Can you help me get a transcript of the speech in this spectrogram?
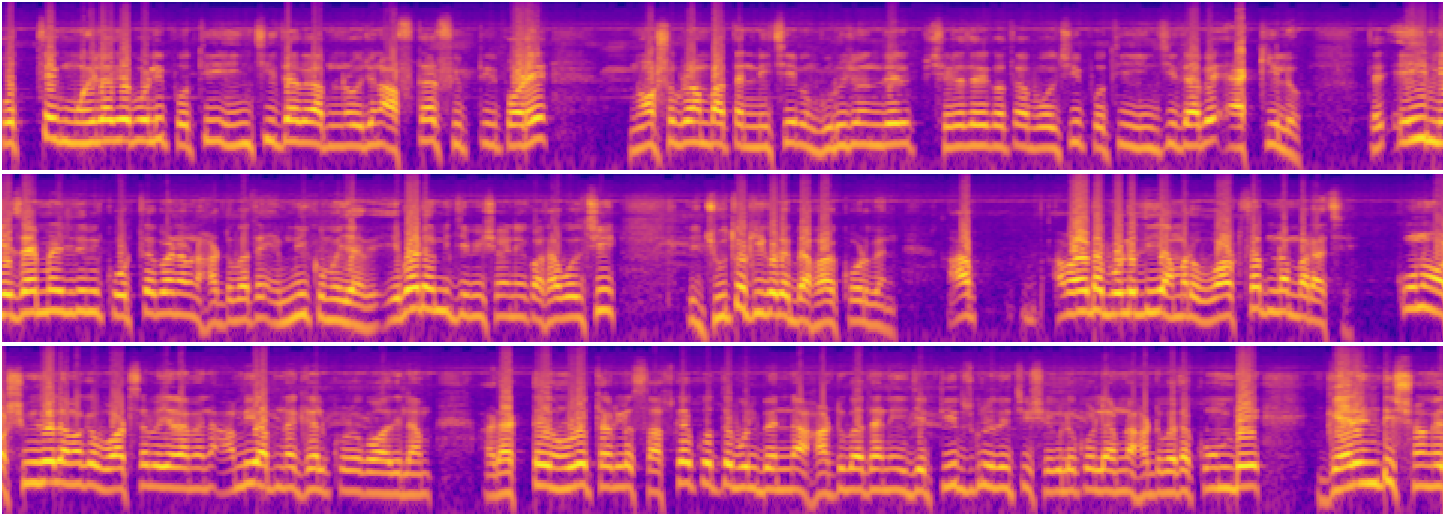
প্রত্যেক মহিলাকে বলি, প্রতি ইঞ্চিতে হবে আপনার ওজন আফটার ফিফটির পরে নশো গ্রাম বা তার নিচে এবং গুরুজনদের, ছেলেদের কথা বলছি, প্রতি ইঞ্চিতে হবে এক কিলো। তো এই মেজারমেন্ট যদি আমি করতে পারেন, আপনার হাঁটু ব্যথা এমনি কমে যাবে। এবার আমি যে বিষয় নিয়ে কথা বলছি জুতো কী করে ব্যবহার করবেন? আপ আবার একটা বলে দিই, আমার হোয়াটসঅ্যাপ নাম্বার আছে। কোনো অসুবিধা হলে আমাকে হোয়াটসঅ্যাপে জানাবেন, আমি আপনাকে হেল্প করে কথা দিলাম। আর একটাই অনুরোধ থাকলে সাবস্ক্রাইব করতে ভুলবেন না। হাঁটু ব্যথা নিয়ে যে টিপসগুলো দিচ্ছি, সেগুলো করলে আপনার হাঁটু ব্যথা কমবে। গ্যারেন্টির সঙ্গে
